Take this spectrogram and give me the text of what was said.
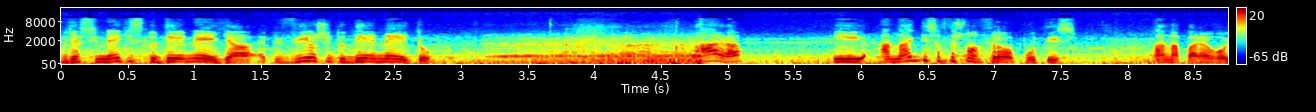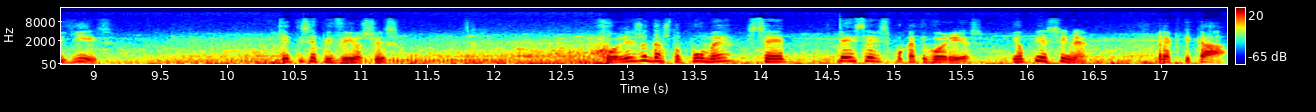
για συνέχιση του DNA, για επιβίωση του DNA του. Άρα, οι ανάγκες αυτές του ανθρώπου της αναπαραγωγής και της επιβίωσης χωρίζονται, ας το πούμε, σε τέσσερις υποκατηγορίες, οι οποίες είναι πρακτικά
